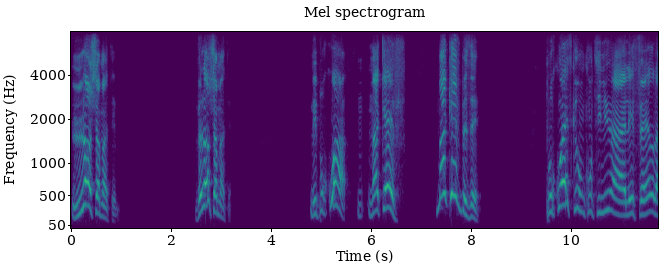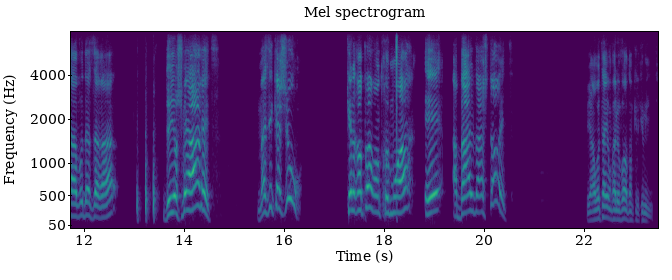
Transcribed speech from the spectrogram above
lo shamatem. Ve'lo shamatem. Mais pourquoi Makef Makef baiser. Pourquoi est-ce qu'on continue à aller faire la Avodazara de Yoshve Haaretz? Mazé Kashour Quel rapport entre moi et Abal Vashtoret? Et Rabotai, on va le voir dans quelques minutes.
